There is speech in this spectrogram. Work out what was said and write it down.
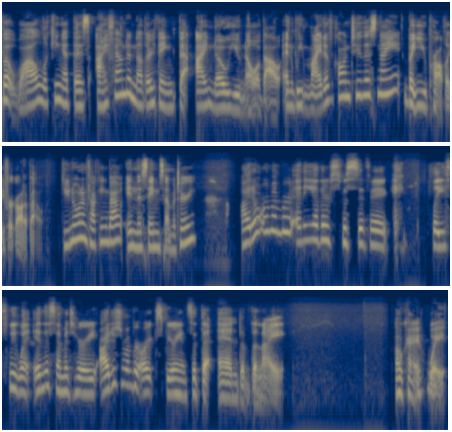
but while looking at this, I found another thing that I know you know about and we might have gone to this night, but you probably forgot about. Do you know what I'm talking about in the same cemetery? I don't remember any other specific place we went in the cemetery. I just remember our experience at the end of the night. Okay, wait.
